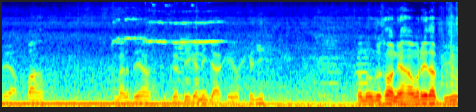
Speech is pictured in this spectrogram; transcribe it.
ਤੇ ਆਪਾਂ ਮਿਲਦੇ ਆ ਗੱਡੀ ਕੰਨੀ ਜਾ ਕੇ ਓਕੇ ਜੀ। ਤੁਹਾਨੂੰ ਦਿਖਾਉਂਦੇ ਹਾਂ ਹਮਰੇ ਦਾ ਵਿਊ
